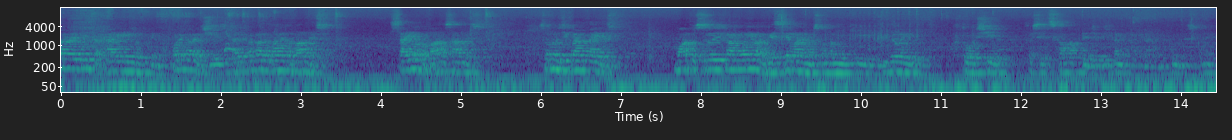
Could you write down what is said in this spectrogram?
られていたタイミングっていうのはこれから十字架でかかる前の晩です。最後の晩餐です。その時間帯です。もうあと数時間後には月世までのその道ひどい不当しそして捕まって十字架にかけられていくんですかね。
